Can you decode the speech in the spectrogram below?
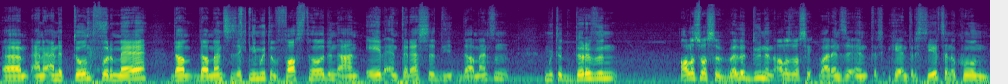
Ehm, en, en het toont voor mij dat, dat mensen zich niet moeten vasthouden aan één interesse. Die, dat mensen moeten durven alles wat ze willen doen en alles wat waarin ze geïnteresseerd zijn ook gewoon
